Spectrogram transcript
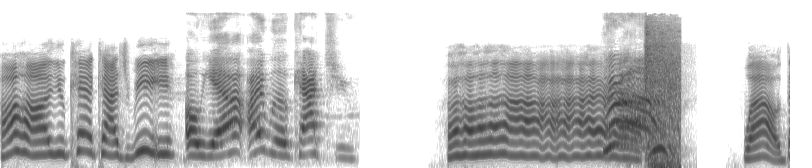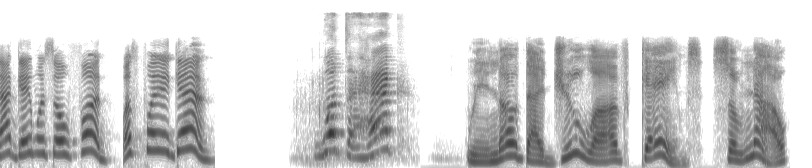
Haha, you can't catch me. Oh yeah, I will catch you. wow, that game was so fun. Let's play again. What the heck? We know that you love games, so now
